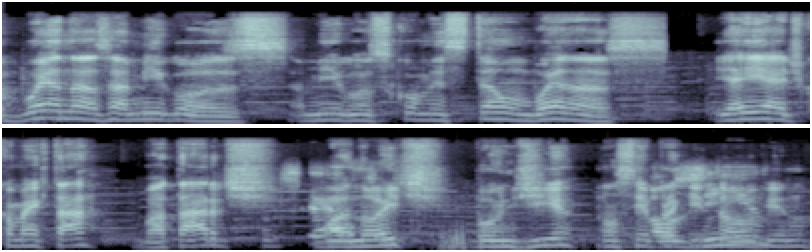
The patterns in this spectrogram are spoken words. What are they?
buenas amigos, amigos, como estão? Buenas. E aí, Ed, como é que tá? Boa tarde, boa noite, bom dia. Não sei pra quem tá ouvindo.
